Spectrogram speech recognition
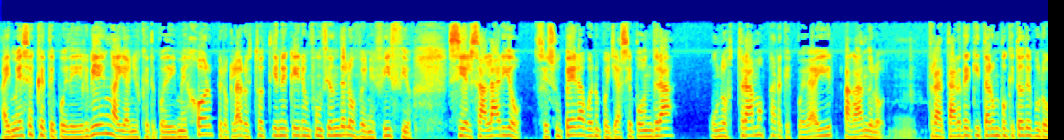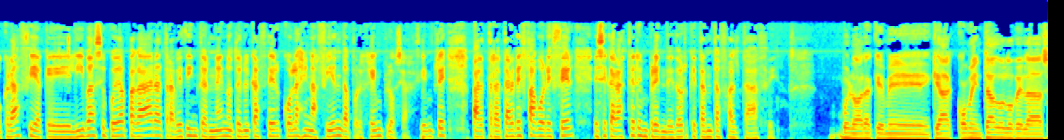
Hay meses que te puede ir bien hay años que te puede ir mejor pero claro esto tiene que ir en función de los beneficios. Si el salario se supera bueno pues ya se pondrá unos tramos para que pueda ir pagándolo. Tratar de quitar un poquito de burocracia, que el IVA se pueda pagar a través de Internet, no tener que hacer colas en Hacienda, por ejemplo. O sea, siempre para tratar de favorecer ese carácter emprendedor que tanta falta hace. Bueno, ahora que me que ha comentado lo de las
